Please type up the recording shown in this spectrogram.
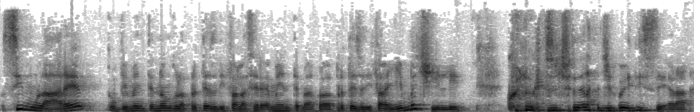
simulare, ovviamente non con la pretesa di farla seriamente, ma con la pretesa di fare gli imbecilli, quello che succederà giovedì sera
